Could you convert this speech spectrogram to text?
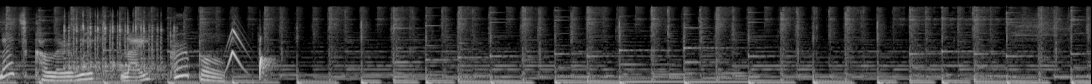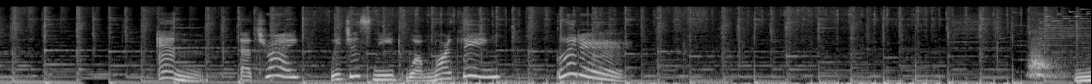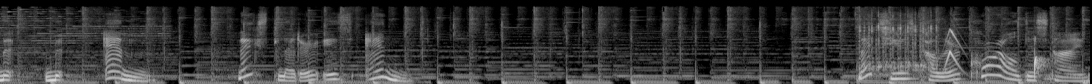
Let's color with light purple. That's right. We just need one more thing. Glitter. M, M, M. Next letter is N. Let's use color coral this time.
